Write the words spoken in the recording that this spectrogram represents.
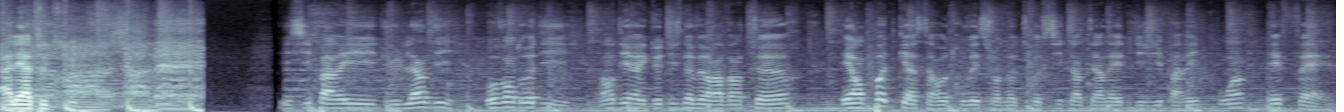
Allez, à tout de suite. Ici Paris du lundi au vendredi, en direct de 19h à 20h et en podcast à retrouver sur notre site internet digiparis.fr.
